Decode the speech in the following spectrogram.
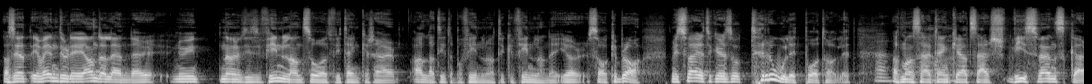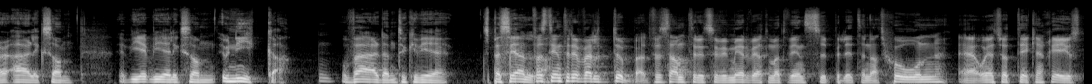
Alltså jag, jag vet inte hur det är i andra länder. Nu är inte nödvändigtvis i Finland så att vi tänker så här, alla tittar på Finland och tycker Finland gör saker bra. Men i Sverige tycker jag det är så otroligt påtagligt. Att man så här tänker att så här, vi svenskar är liksom, vi är, vi är liksom unika. Och världen tycker vi är speciella. Fast är inte det väldigt dubbelt? För samtidigt så är vi medvetna om att vi är en superliten nation. Eh, och jag tror att det kanske är just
